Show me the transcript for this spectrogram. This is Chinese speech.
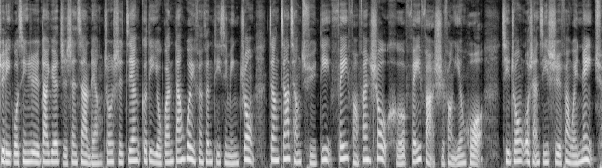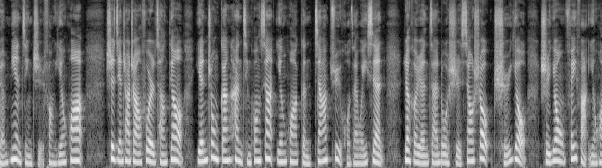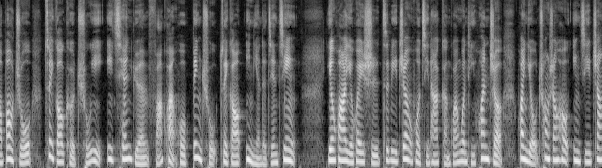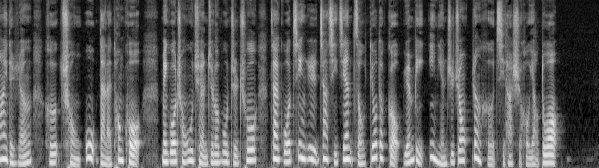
距离国庆日大约只剩下两周时间，各地有关单位纷纷提醒民众，将加强取缔非法贩售和非法释放烟火。其中，洛杉矶市范围内全面禁止放烟花。市检察长富尔强调，严重干旱情况下，烟花更加剧火灾危险。任何人在落市销售、持有、使用非法烟花爆竹，最高可处以一千元罚款或并处最高一年的监禁。烟花也会使自闭症或其他感官问题患者、患有创伤后应激障碍的人和宠物带来痛苦。美国宠物犬俱乐部指出，在国庆日假期间走丢的狗远比一年之中任何其他时候要多。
